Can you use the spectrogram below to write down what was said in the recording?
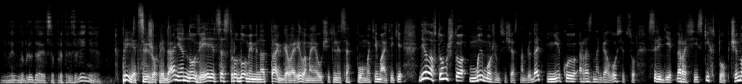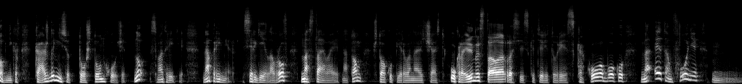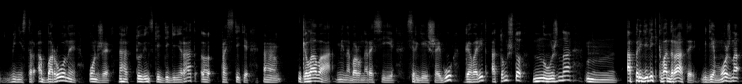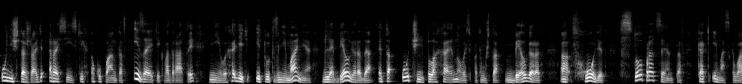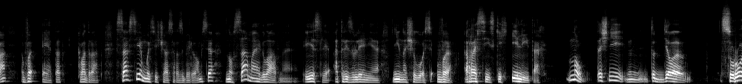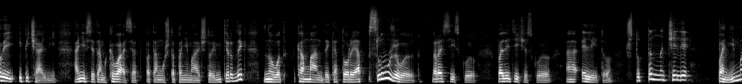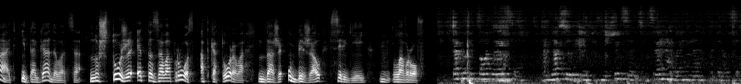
наблюдается протрезвление, Привет, свежо предание, но верится с трудом. Именно так говорила моя учительница по математике. Дело в том, что мы можем сейчас наблюдать некую разноголосицу среди российских топ-чиновников. Каждый несет то, что он хочет. Ну, смотрите, например, Сергей Лавров настаивает на том, что оккупированная часть Украины стала российской территорией. С какого боку? На этом фоне министр обороны, он же э, тувинский дегенерат, э, простите, э, глава Минобороны России Сергей Шойгу говорит о том, что нужно определить квадраты, где можно уничтожать российских оккупантов. И за эти квадраты не выходить. И тут, внимание, для Белгорода это очень плохая новость, потому что Белгород входит 100%, как и Москва, в этот квадрат. Совсем мы сейчас разберемся, но самое главное, если отрезвление не началось в российских элитах, ну, точнее, тут дело суровей и печальней. Они все там квасят, потому что понимают, что им кирдык, но вот команды, которые обслуживают российскую политическую а, элиту, что-то начали понимать и догадываться, но что же это за вопрос, от которого даже убежал Сергей Лавров? Как вы предполагаете, когда все-таки завершится специальная военная операция?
